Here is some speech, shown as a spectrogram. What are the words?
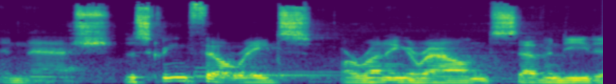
in NASH. The screen fail rates are running around 70 to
